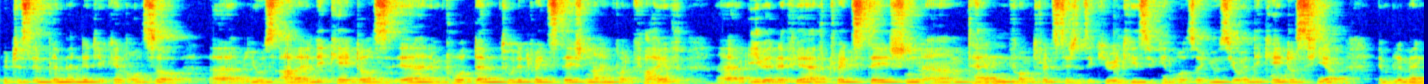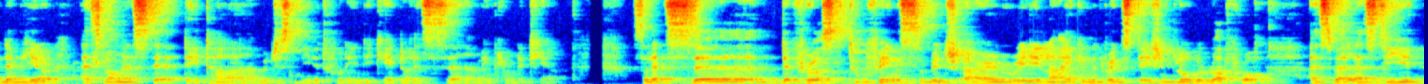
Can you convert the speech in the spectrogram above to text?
which is implemented. You can also um, use other indicators, uh, import them to the TradeStation 9.5. Um, even if you have TradeStation um, 10 from TradeStation Securities, you can also use your indicators here, implement them here, as long as the data uh, which is needed for the indicator is um, included here. So that's uh, the first two things which I really like in the TradeStation global platform as well as the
